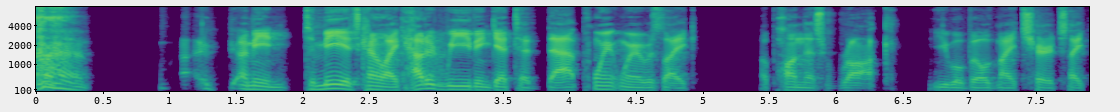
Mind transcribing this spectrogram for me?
Yeah. I mean, to me, it's kind of like, how did we even get to that point where it was like, upon this rock, you will build my church? Like,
